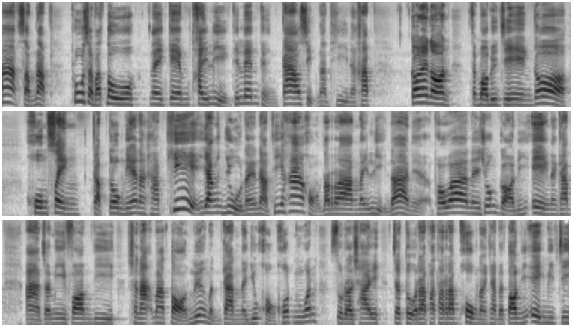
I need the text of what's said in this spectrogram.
มากๆสำหรับ ผู้สัประตูในเกมไทยลีกที่เล่นถึง 90 นาทีนะครับ ก็แน่นอนแฟนบอลบีจีเองก็คงเซ็งกับตรงนี้นะครับ ที่ยังอยู่ในอันดับที่ 5 ของตารางในลีกได้เนี่ย เพราะว่าในช่วงก่อนนี้เองนะครับ อาจจะมีฟอร์มดีชนะมาต่อเนื่องเหมือนกันในยุคของโคตง้วน สุรชัยจตุรพัทรพงศ์นะครับ แต่ตอนนี้เองบีจี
